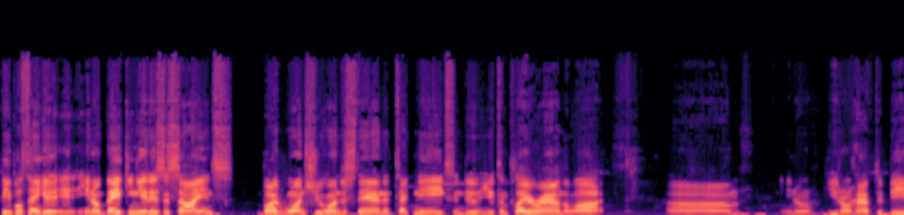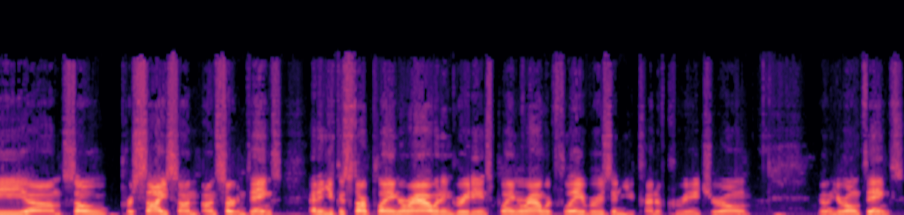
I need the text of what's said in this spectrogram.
people think it, you know baking it is a science, but once you understand the techniques and do, you can play around a lot. Um, you know, you don't have to be um, so precise on on certain things, and then you can start playing around with ingredients, playing around with flavors, and you kind of create your own, you know, your own things.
